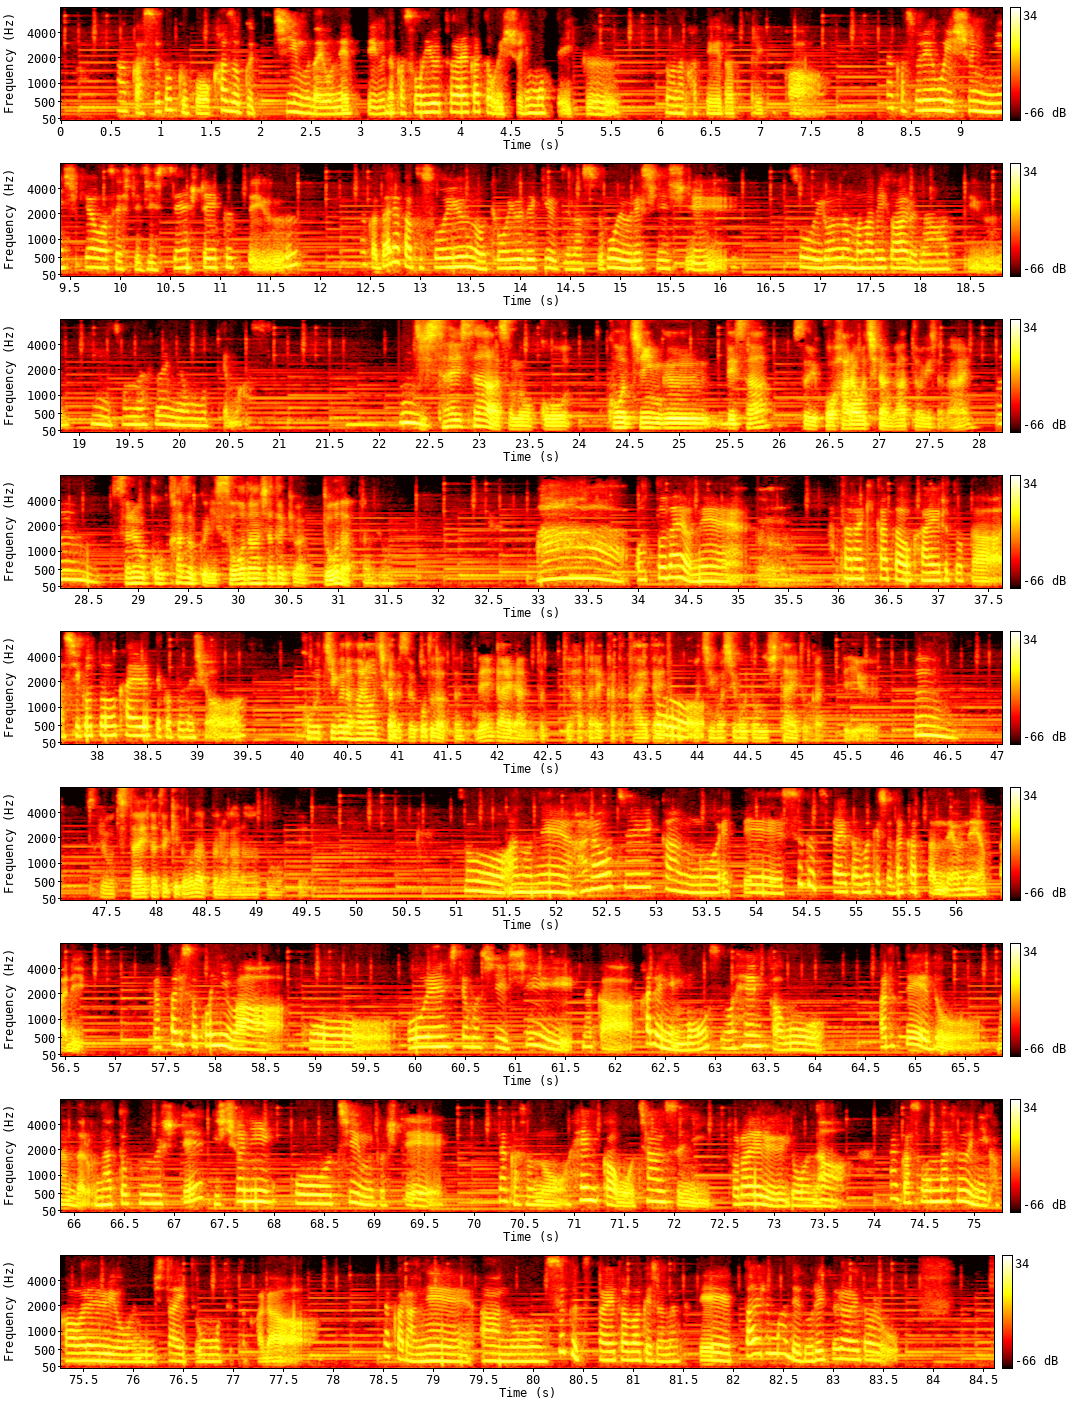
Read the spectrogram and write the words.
なんかすごくこう家族チームだよねっていうなんかそういう捉え方を一緒に持っていくような過程だったりとかなんかそれを一緒に認識合わせして実践していくっていうなんか誰かとそういうのを共有できるっていうのはすごい嬉しいしそういろんな学びがあるなっていう、うん、そんな風に思ってます。うん、実際さそのこうコーチングでさそういうこう腹落ち感があったわけじゃない、うん、それをこう家族に相談した時はどうだったんだろう？ああ夫だよね、うん、働き方を変えるとか仕事を変えるってことでしょコーチングの腹落ち感ってそういうことだったんだよね。ライラにとって働き方変えたいとか、コーチングを仕事にしたいとかっていう。うん。それを伝えた時どうだったのかなと思って。あのね、腹落ち感を得て、すぐ伝えたわけじゃなかったんだよね、やっぱり。やっぱりそこにはこう応援してほしいしなんか彼にもその変化をある程度なんだろう納得して一緒にこうチームとしてなんかその変化をチャンスに捉えるようななんかそんな風に関われるようにしたいと思ってたからだからねあのすぐ伝えたわけじゃなくて伝えるまでどれくらいだろう。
